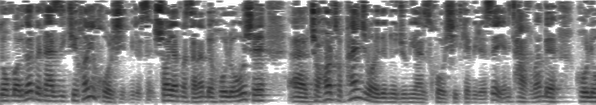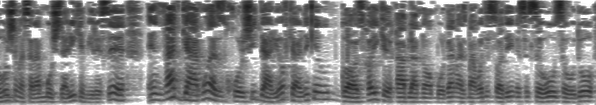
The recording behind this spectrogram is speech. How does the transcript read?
دنبال دار به نزدیکی های خورشید می‌رسه. شاید مثلا به هلوهوش چهار تا پنج واحد نجومی از خورشید که می‌رسه یعنی تقریبا به هلوهوش مثلا مشتری که می‌رسه انقدر گرما از خورشید دریافت کرده که اون گازهایی که قبلا نام بردم از مواد ساده مثل CO, CO2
